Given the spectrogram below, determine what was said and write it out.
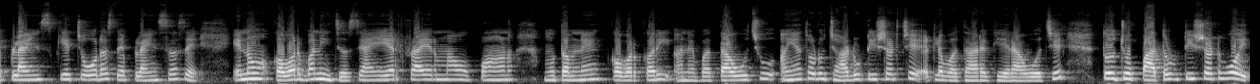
એપ્લાયન્સ કે ચોરસ એપ્લાયન્સ હશે, એનો કવર બની જશે. આ એર ફ્રાયરમાં પણ હું તમને કવર કરી અને બતાવું છું. અહીંયા થોડું જાડું ટી શર્ટ છે, એટલે વધારે ઘેરાવો છે. તો જો પાતળું ટી શર્ટ હોય,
